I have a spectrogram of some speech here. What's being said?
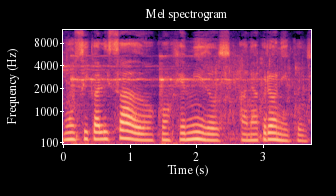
Musicalizado con gemidos anacrónicos.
